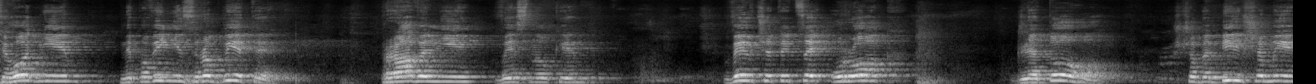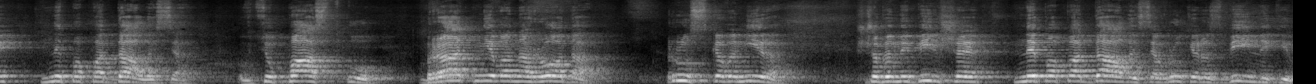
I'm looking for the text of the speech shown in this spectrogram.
Сьогодні ми повинні зробити правильні висновки, вивчити цей урок для того, щоб більше ми не попадалися в цю пастку братнього народа, русского міра, щоб ми більше не попадалися в руки розбійників,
